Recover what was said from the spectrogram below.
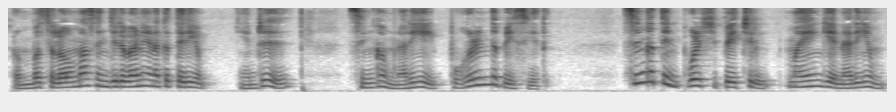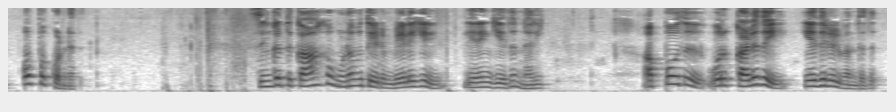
ரொம்ப சுலபமாக செஞ்சிடுவேன்னு எனக்கு தெரியும். என்று சிங்கம் நரியை புகழ்ந்து பேசியது. சிங்கத்தின் புகழ்ச்சி பேச்சில் மயங்கிய நரியும் ஒப்புக்கொண்டது. சிங்கத்துக்காக உணவு தேடும் வேளையில் இறங்கியது நரி. அப்போது ஒரு கழுதை எதிரில் வந்தது.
